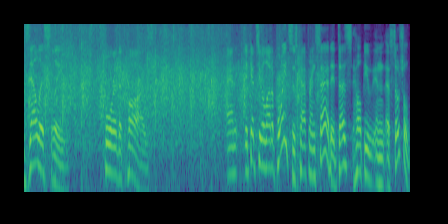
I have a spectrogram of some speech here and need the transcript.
zealously for the cause. And it gets you a lot of points, as Catherine said. It does help you in a social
